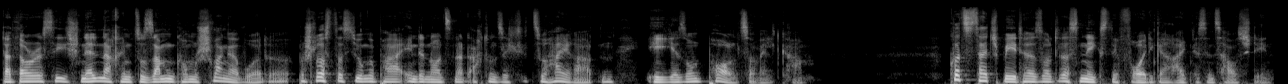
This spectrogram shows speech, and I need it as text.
Da Dorothy schnell nach dem Zusammenkommen schwanger wurde, beschloss das junge Paar Ende 1968 zu heiraten, ehe ihr Sohn Paul zur Welt kam. Kurze Zeit später sollte das nächste freudige Ereignis ins Haus stehen.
